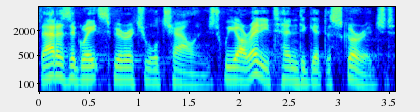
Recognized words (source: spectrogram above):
that is a great spiritual challenge. We already tend to get discouraged.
